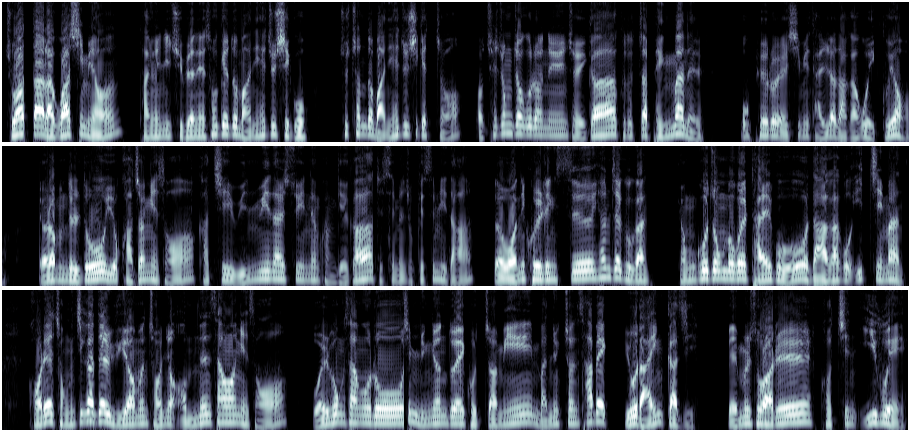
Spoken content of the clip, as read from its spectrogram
좋았다라고 하시면 당연히 주변에 소개도 많이 해주시고 추천도 많이 해주시겠죠. 어, 최종적으로는 저희가 구독자 100만을 목표로 열심히 달려나가고 있고요. 여러분들도 이 과정에서 같이 윈윈할 수 있는 관계가 됐으면 좋겠습니다. 원익홀딩스 현재 구간 경고 종목을 달고 나아가고 있지만 거래 정지가 될 위험은 전혀 없는 상황에서 월봉상으로 16년도의 고점인 16,400 요 라인까지 매물 소화를 거친 이후에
